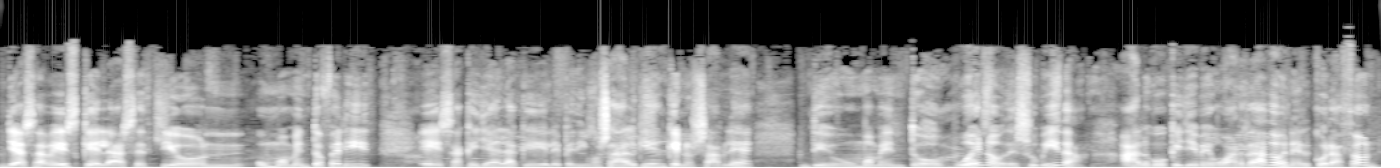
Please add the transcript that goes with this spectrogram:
Ya sabéis que la sección Un Momento Feliz es aquella en la que le pedimos a alguien que nos hable de un momento bueno de su vida, algo que lleve guardado en el corazón.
